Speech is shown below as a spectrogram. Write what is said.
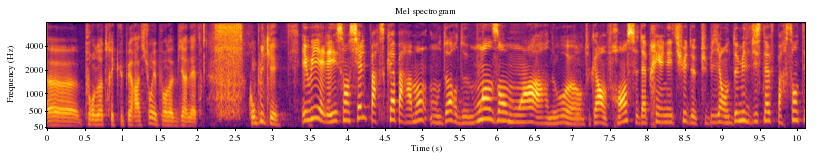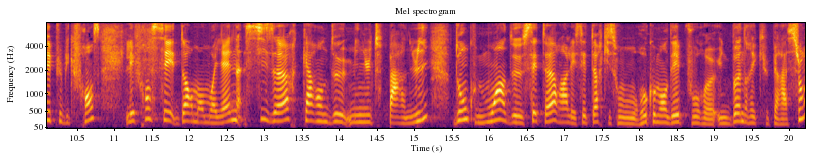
euh, pour notre récupération et pour notre bien-être. Compliqué. Et oui, elle est essentielle parce qu'apparemment, on dort de moins en moins, Arnaud, euh, en tout cas en France. D'après une étude publiée en 2019 par Santé publique France, les Français dorment en moyenne 6 heures 42 minutes par nuit. Donc, moins de 7 heures, hein, les 7 heures qui sont recommandées pour euh, une bonne récupération.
